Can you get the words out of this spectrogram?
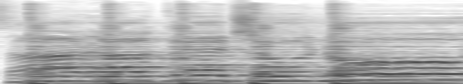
Sara Crăciunul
